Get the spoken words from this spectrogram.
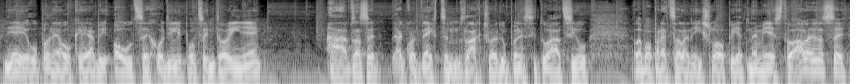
nie je úplne OK, aby ovce chodili po cintoríne. A zase, ako nechcem zľahčovať úplne situáciu, lebo predsa len išlo o pietné miesto, ale zase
